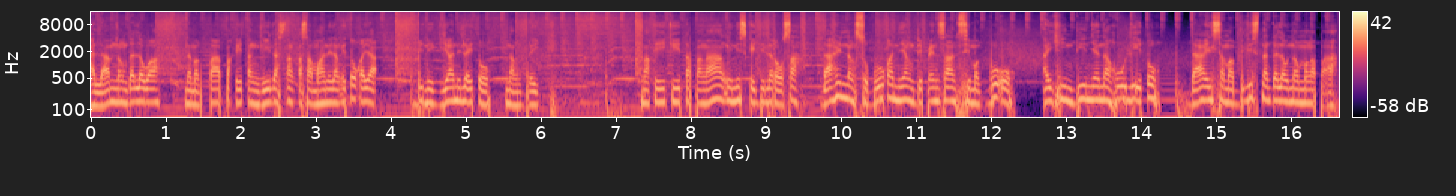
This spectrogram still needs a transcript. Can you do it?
Alam ng dalawa na magpapakitang gilas ang kasamahan nilang ito kaya binigyan nila ito ng break. Makikita pa nga ang inis kay De La Rosa dahil nang subukan niyang depensahan si Magbuo ay hindi niya nahuli ito dahil sa mabilis na galaw ng mga paa.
